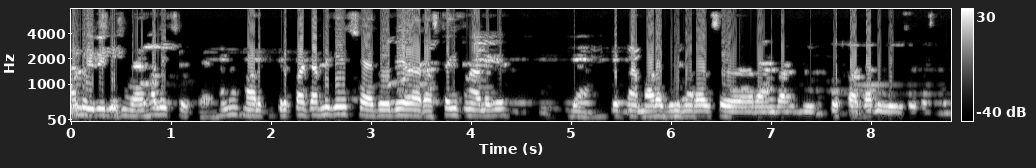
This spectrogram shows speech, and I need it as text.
ਹਲੇ ਵੀ ਹੈ ਹਲੇ ਛੋਟਾ ਹੈ ਹਨਾ ਮਾਲਕ ਕਿਰਪਾ ਕਰ ਲਵੇ ਸ਼ਾਇਦ ਉਹਦੇ ਰਸਤਾ ਹੀ ਬਣਾ ਲਵੇ ਜਾਂ ਕਿਤਾ ਮਹਾਰਾਜ ਜੀ ਮਹਾਰਾਜ ਰਾਮਦਾਸ ਜੀ ਕਿਰਪਾ ਕਰ ਲਵੇ ਉਸੇ ਰਸਤੇ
